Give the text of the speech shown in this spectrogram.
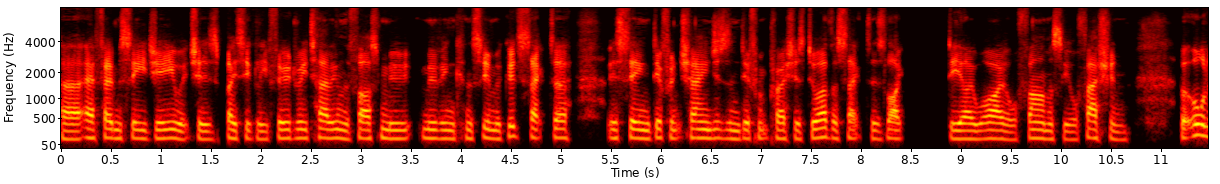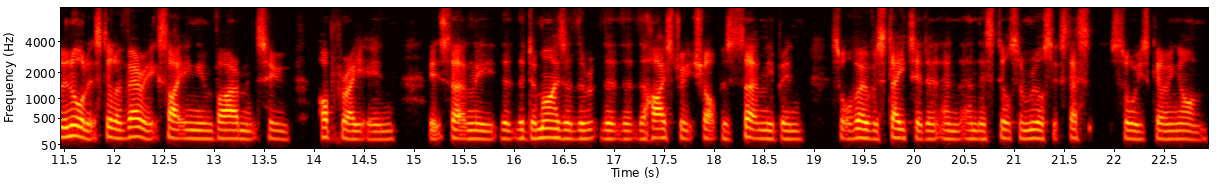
uh, FMCG, which is basically food retailing, the fast mo- moving consumer goods sector, is seeing different changes and different pressures to other sectors like DIY or pharmacy or fashion. But all in all, it's still a very exciting environment to operate in. It's certainly the, the demise of the, the, the high street shop has certainly been sort of overstated, and, and there's still some real success stories going on.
